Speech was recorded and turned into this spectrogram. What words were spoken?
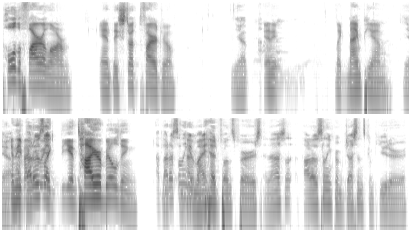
pull the fire alarm and they start the fire drill, Yep. and it, like 9 p.m. Yeah. And they I thought it was like the entire building. I thought it was something entire in my headphones first, and then I was, thought it was something from Justin's computer,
